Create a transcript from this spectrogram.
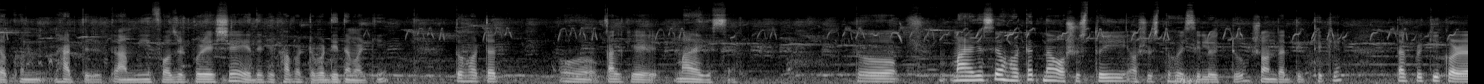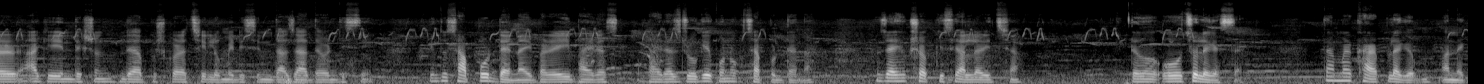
যখন হাঁটতে যেত আমি ফজর পরে এসে এদেরকে খাবার টাবার দিতাম আর কি। তো হঠাৎ, ও কালকে মারা গেছে। তো মারা গেছে হঠাৎ না, অসুস্থই, অসুস্থ হয়েছিল একটু সন্ধ্যার দিক থেকে। তারপর কি করার? আগে ইঞ্জেকশন দেওয়া পুশ করা ছিল মেডিসিন দা যা দেওয়ার দিছি। কিন্তু সাপোর্ট দেয় না, এবারে এই ভাইরাস ভাইরাস রোগে কোনো সাপোর্ট দেয় না। যাই হোক সব কিছু আল্লাহর ইচ্ছা। তো ও চলে গেছে। তা আমার খারাপ লাগে অনেক,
